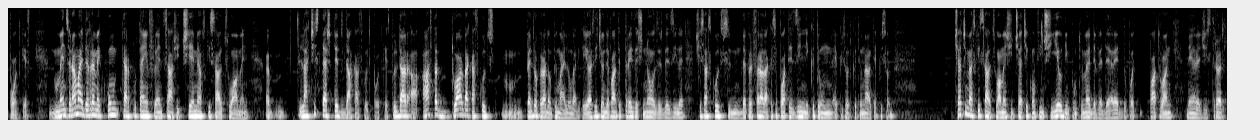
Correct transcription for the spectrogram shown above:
podcast. Menționam mai devreme cum te-ar putea influența și ce mi-au scris alți oameni. La ce să te aștepți dacă asculti podcastul, dar asta doar dacă asculti pentru o perioadă un pic mai lungă, adică eu aș zice undeva între 30 și 90 de zile și să asculti de preferat dacă se poate zilnic câte un episod, câte un alt episod. Ceea ce mi-au scris alți oameni și ceea ce confirm și eu din punctul meu de vedere după patru ani de înregistrări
